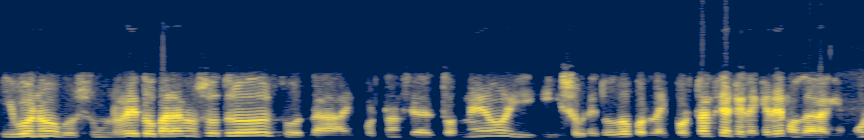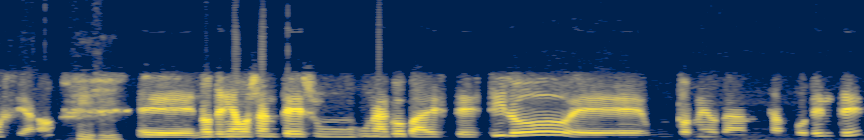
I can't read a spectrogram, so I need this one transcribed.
Y bueno, pues un reto para nosotros por la importancia del torneo y, y sobre todo por la importancia que le queremos dar aquí en Murcia, ¿no? Eh, no teníamos antes un- una copa de este estilo, eh, un torneo tan tan potente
